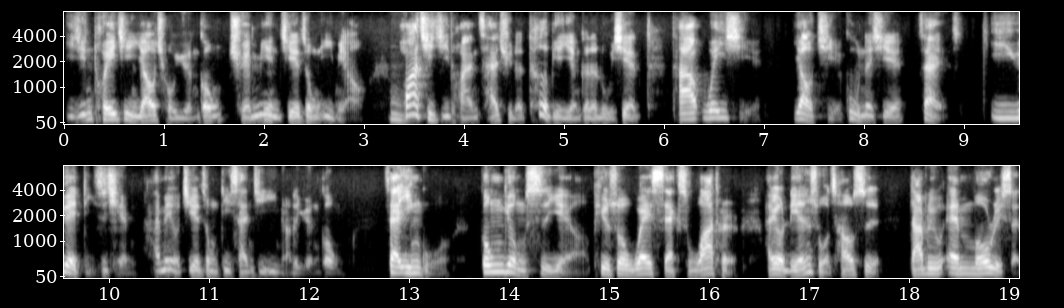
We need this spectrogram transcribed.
已经推进要求员工全面接种疫苗。花旗集团采取了特别严格的路线，他威胁要解雇那些在一月底之前还没有接种第三剂疫苗的员工。在英国，公用事业啊，譬如说 Wessex Water，还有连锁超市 W.M. Morrison，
